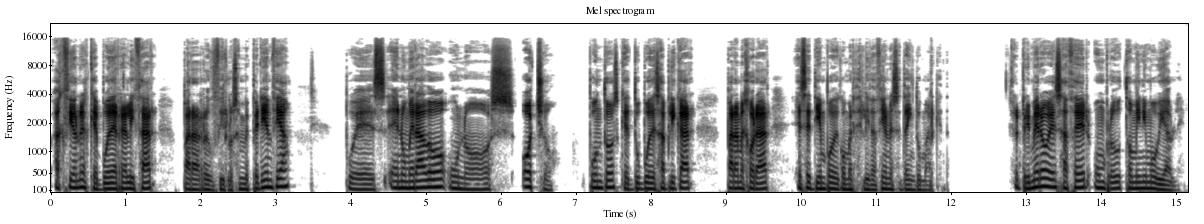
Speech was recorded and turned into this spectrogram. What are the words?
acciones que puedes realizar para reducirlos. En mi experiencia, pues he enumerado unos 8 puntos que tú puedes aplicar para mejorar ese tiempo de comercialización, ese time to market. El primero es hacer un producto mínimo viable.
